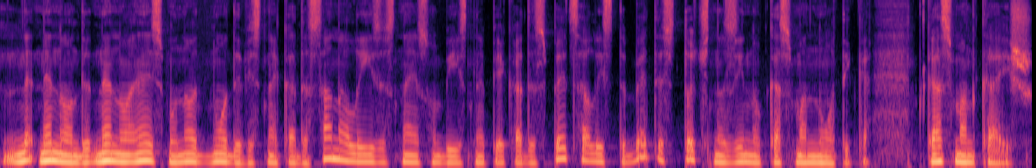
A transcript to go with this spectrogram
ne, nenod, neno, neesmu nodevis nekādas analīzes, neesmu bijis ne pie kāda specialista, bet es točno zinu, kas man notika, kas man kaiš.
